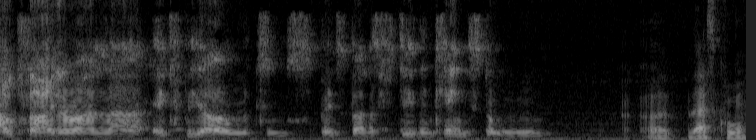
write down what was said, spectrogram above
Outsider on uh, HBO, which is based on a Stephen King story. Uh, that's cool.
